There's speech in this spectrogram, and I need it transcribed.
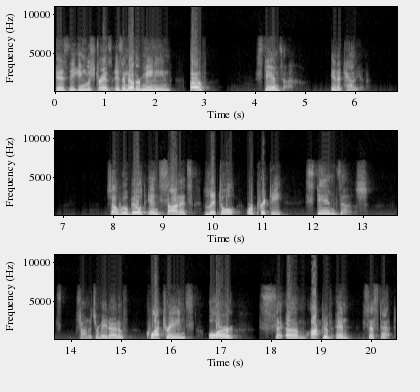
is the English trans is another meaning of stanza in Italian. So we'll build in sonnets little or pretty stanzas. Sonnets are made out of quatrains or um, octave and sestet.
